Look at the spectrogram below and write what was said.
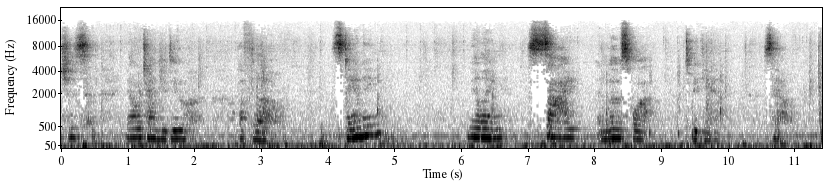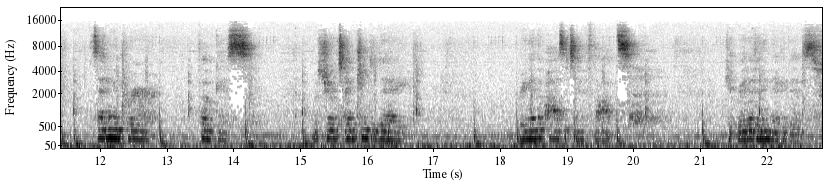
stretches. Now we're trying to do a flow. Standing, milling, side, and low squat to begin. So, setting in prayer, focus. What's your intention today? Bring in the positive thoughts. Get rid of any negatives.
